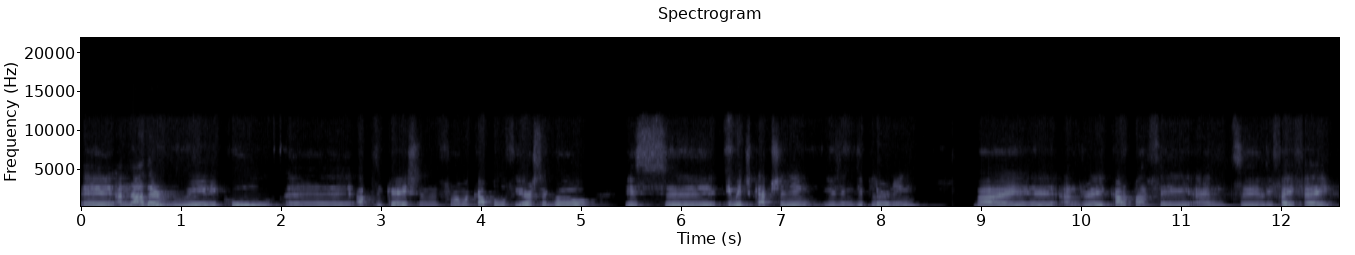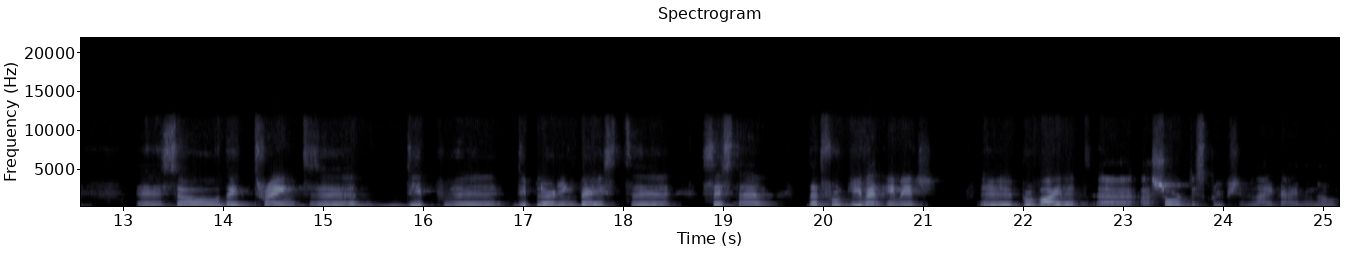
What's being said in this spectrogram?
Uh, another really cool uh, application from a couple of years ago is uh, image captioning using deep learning by uh, Andrej Karpathy and uh, Li Feifei. Uh, so they trained a deep, deep learning based system that for given image provided a short description. Like, I don't know,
